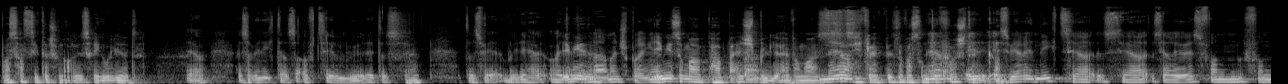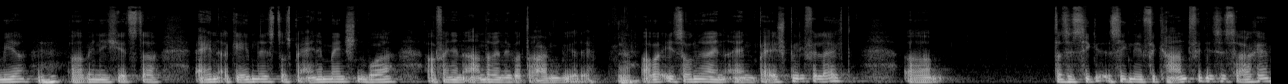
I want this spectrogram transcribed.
Was hat sich da schon alles reguliert? Ja, also wenn ich das aufzählen würde, das, ja. das wär, würde heute irgendwie, den Rahmen sprengen. Irgendwie so mal ein paar Beispiele, ja. einfach mal, naja, sich vielleicht ein bisschen was darunter naja, vorstellen kann. Es wäre nicht sehr, sehr seriös von, von mir, mhm. äh, wenn ich jetzt da ein Ergebnis, das bei einem Menschen war, auf einen anderen übertragen würde. Ja. Aber ich sage nur ein, ein Beispiel vielleicht. Äh, das ist signifikant für diese Sache.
